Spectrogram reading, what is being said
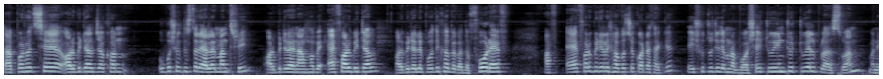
তারপর হচ্ছে অরবিটাল যখন উপশক্তি স্তরে এল এর মান থ্রি অরবিটালের নাম হবে এফ অরবিটাল অরবিটালের প্রতীক হবে কত? ফোর এফ আর এফ অরবিটালে সর্বোচ্চ কটা থাকে? এই সূত্র যদি আমরা বসাই two into twelve plus one মানে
